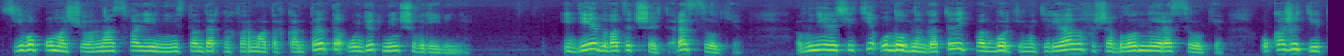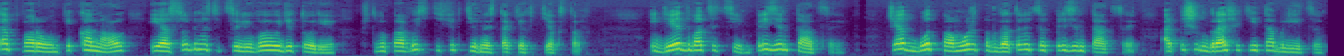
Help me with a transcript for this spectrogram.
С его помощью на освоение нестандартных форматов контента уйдет меньше времени. Идея 26. Рассылки. В нейросети удобно готовить подборки материалов и шаблонные рассылки. Укажите этап воронки, канал и особенности целевой аудитории, чтобы повысить эффективность таких текстов. Идея 27. Презентации. Чат-бот поможет подготовиться к презентации, опишет графики и таблицы,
